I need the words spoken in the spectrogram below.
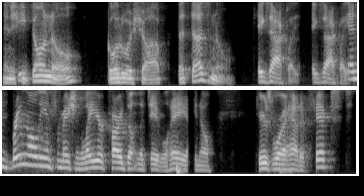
And cheap. if you don't know, go to a shop that does know. Exactly. Exactly. And bring all the information, lay your cards out on the table. Hey, you know, here's where I had it fixed.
